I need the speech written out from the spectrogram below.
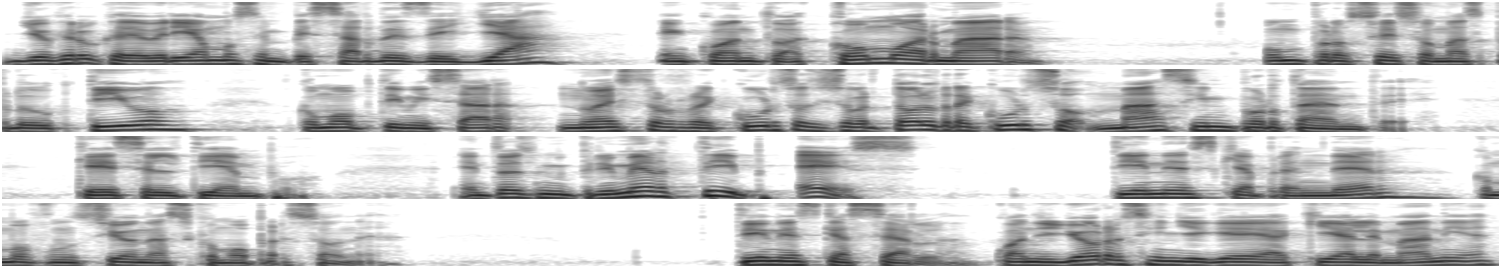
Yo creo que deberíamos empezar desde ya en cuanto a cómo armar un proceso más productivo, cómo optimizar nuestros recursos y sobre todo el recurso más importante, que es el tiempo. Entonces mi primer tip es, tienes que aprender cómo funcionas como persona. Tienes que hacerlo. Cuando yo recién llegué aquí a Alemania,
